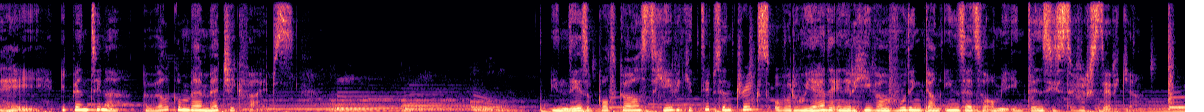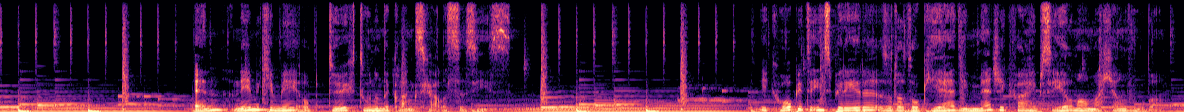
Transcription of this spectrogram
Hey, ik ben Tina. Welkom bij Magic Vibes. In deze podcast geef ik je tips en tricks over hoe jij de energie van voeding kan inzetten om je intenties te versterken. En neem ik je mee op deugddoenende klankschalen-sessies. Ik hoop je te inspireren zodat ook jij die Magic Vibes helemaal mag gaan voelen.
